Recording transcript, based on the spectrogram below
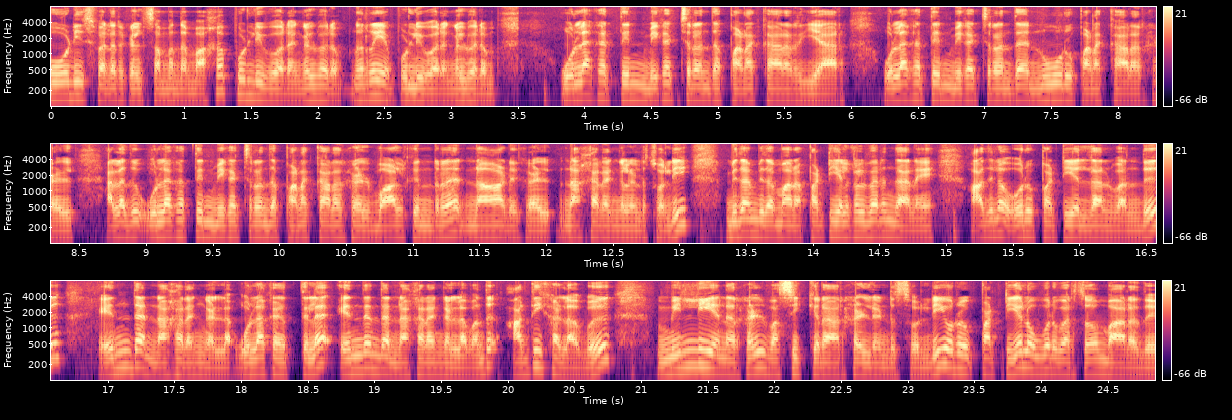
கோடீஸ்வரர்கள் சம்பந்தமாக புள்ளி விவரங்கள் வரும். நிறைய புள்ளி விவரங்கள் வரும். உலகத்தின் மிகச்சிறந்த பணக்காரர் யார்? உலகத்தின் மிகச்சிறந்த நூறு பணக்காரர்கள் அல்லது உலகத்தின் மிகச்சிறந்த பணக்காரர்கள் வாழ்கின்ற நாடுகள் நகரங்கள் என்று சொல்லி விதம் விதமான பட்டியல்கள் வரும் தானே அதில் ஒரு பட்டியல் தான் வந்து எந்த நகரங்களில் உலகத்தில் எந்தெந்த நகரங்களில் வந்து அதிகளவு மில்லியன் மில்லியனர்கள் வசிக்கிறார்கள் என்று சொல்லி ஒரு பட்டியல் ஒவ்வொரு வருஷமும் மாறுது.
